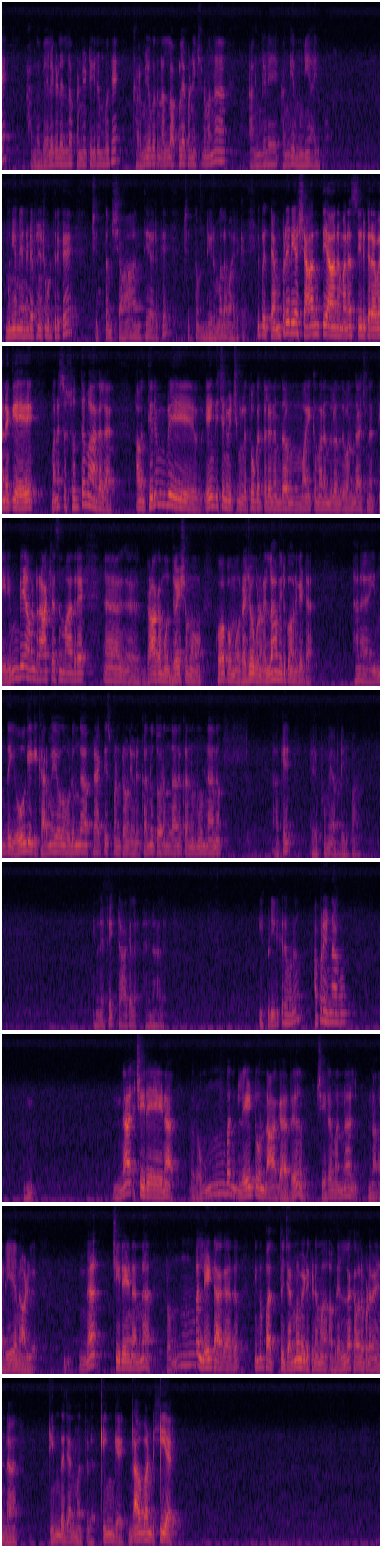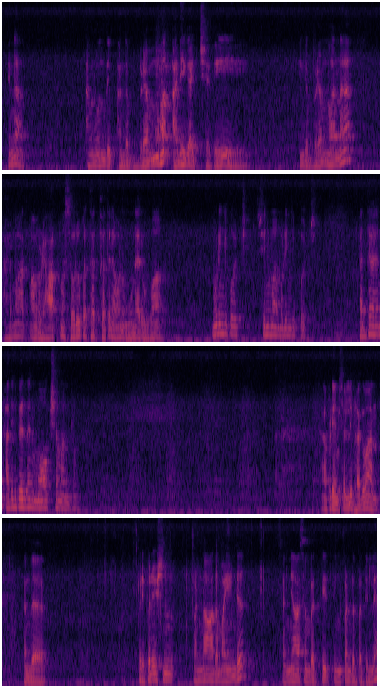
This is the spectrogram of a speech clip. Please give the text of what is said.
அந்த வேலைகள் எல்லாம் பண்ணிட்டு இருக்கும்போதே கர்மயோகத்தை நல்லா அப்ளை பண்ணிச்சிட்டோம்னா அங்கே அங்கே முனியாக இருப்போம். முனியன் என்ன டெஃபினேஷன் கொடுத்துருக்கு? சித்தம் சாந்தியாக இருக்குது சித்தம் நிர்மலமாக இருக்கு. இப்போ டெம்பரரியாக சாந்தியான மனசு இருக்கிறவனுக்கு மனசு சுத்தமாகலை. அவன் திரும்பி ஏந்திச்சுன்னு வச்சுங்களேன் தூக்கத்தில் இருந்தோ மயக்க மருந்துலேருந்து வந்தாச்சுன்னா திரும்பி அவன் ராட்சசன் மாதிரி ராகமோ துவேஷமோ கோபமோ ரஜோகுணம் எல்லாமே இருக்கும் அவன்கிட்ட. ஆனால் இந்த யோகிக்கு கர்மயோகம் ஒழுங்காக ப்ராக்டிஸ் பண்ணுறவன் இவனுக்கு கண்ணு திறந்தானும் கண்ணு மூடினானும் ஓகே எப்பவுமே அப்படி இருப்பான். இவன் எஃபெக்ட் ஆகலை அதனால. இப்படி இருக்கிறவனும் அப்புறம் என்னாகும்? ந சிரேனா ரொம்ப லேட் ஒன்று ஆகாது. சிரமன்னா நிறைய நாள். ந சிரேனன்னா ரொம்ப லேட் ஆகாது. இன்னும் பத்து ஜென்மம் எடுக்கணுமா? அப்படியெல்லாம் கவலைப்பட வேண்டாம். இந்த ஜென்மத்தில். இங்கே நவ் அண்ட் ஹியர் என்ன? அவன் வந்து அந்த பிரம்ம அதிகச்சதி இங்கே பிரம்மன்னா பரமாத்மா அவனுடைய ஆத்மஸ்வரூப தத்துவத்தை அவன் உணருவான். முடிஞ்சு போச்சு. சினிமா முடிஞ்சு போச்சு. அதான் அதுக்கு பேர் தானே மோட்சம் என்றோம். அப்படின்னு சொல்லி பகவான் அந்த ப்ரிப்பரேஷன் பண்ணாத மைண்டு சந்நியாசம் பற்றி திங்க் பண்ணுறது பற்றி இல்லை.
